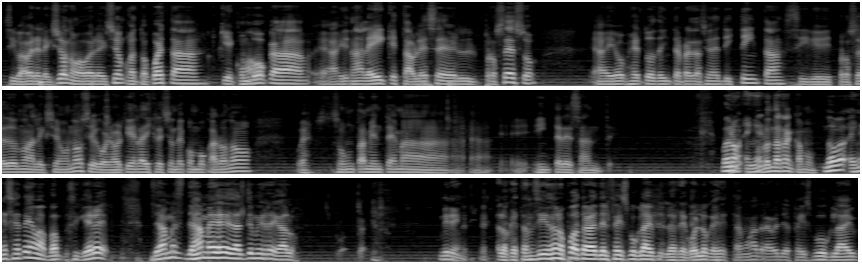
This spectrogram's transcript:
si va a haber elección o no va a haber elección, cuánto cuesta, quién convoca, eh, hay una ley que establece el proceso hay objetos de interpretaciones distintas, si procede una elección o no, si el gobernador tiene la discreción de convocar o no, pues son también temas eh, interesantes. Bueno, en e- dónde arrancamos? No, en ese tema, si quieres, déjame, déjame darte mi regalo. Miren, los que están siguiéndonos a través del Facebook Live, les recuerdo que estamos a través del Facebook Live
